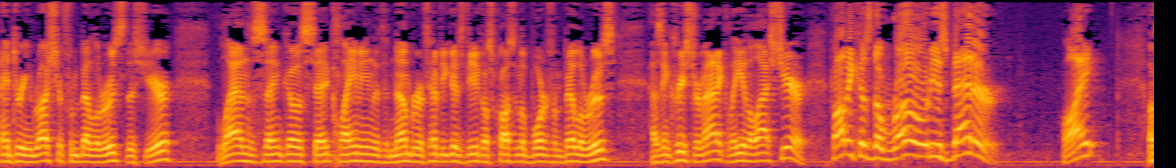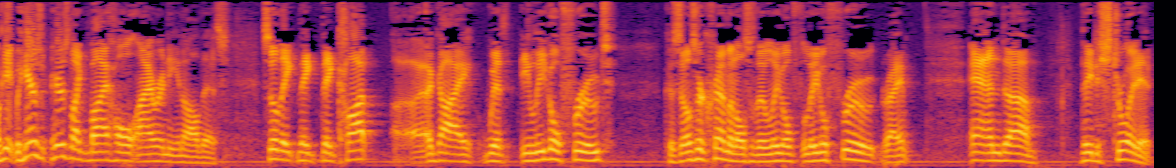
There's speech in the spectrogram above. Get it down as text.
entering Russia from Belarus this year. Lanzenko said, claiming that the number of heavy goods vehicles crossing the border from Belarus has increased dramatically in the last year. Probably because the road is better. Right? Okay, but here's, here's like my whole irony in all this. So they, they, they caught a guy with illegal fruit, because those are criminals with illegal, illegal fruit, right? And, uh, they destroyed it.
